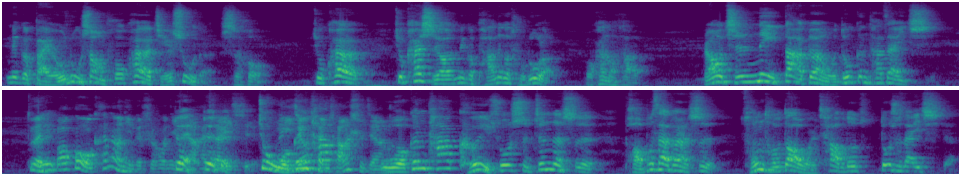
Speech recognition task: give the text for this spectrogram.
那个柏油路上坡快要结束的时候，就快要就开始要那个爬那个土路了，我看到他了。然后其实那一大段我都跟他在一起，对，包括我看到你的时候，你们俩还在一起，就我跟他很长时间了。我跟他可以说是真的是跑步赛段是从头到尾差不多都是在一起的。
